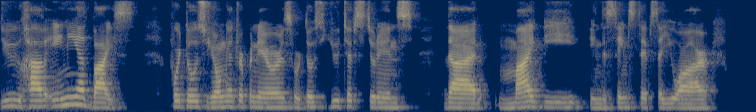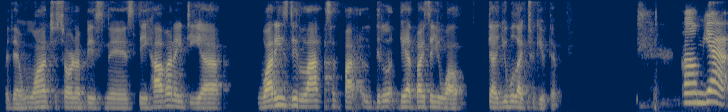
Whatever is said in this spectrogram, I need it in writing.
do you have any advice for those young entrepreneurs or those UTEP students that might be in the same steps that you are, or they want to start a business, they have an idea, what is the last advice, the, the advice that you will that you would like to give them? Um, yeah,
